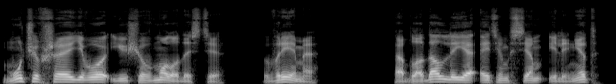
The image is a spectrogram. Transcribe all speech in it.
мучившая его еще в молодости — время. Обладал ли я этим всем или нет,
